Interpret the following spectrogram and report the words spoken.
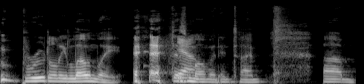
brutally lonely at this Yeah. moment in time. Um,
